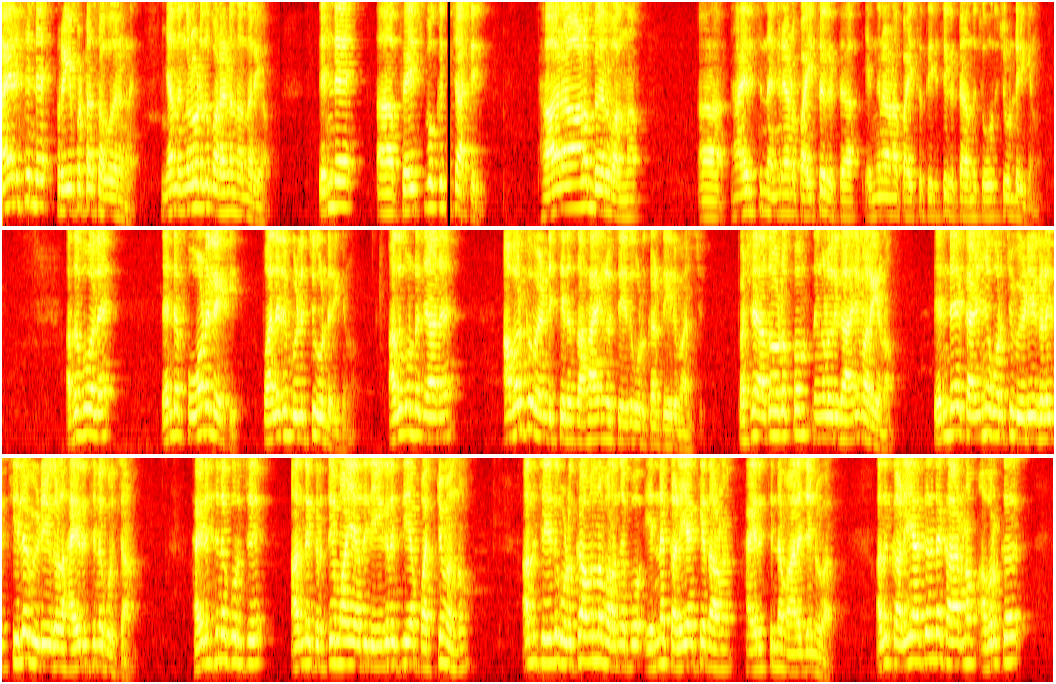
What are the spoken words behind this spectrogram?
ഹൈറിച്ചിന്റെ പ്രിയപ്പെട്ട സഹോദരങ്ങളെ ഞാൻ നിങ്ങളോട് ഇത് എന്റെ ഫേസ്ബുക്ക് ചാറ്റിൽ ധാരാളം പേർ വന്ന് ഹൈറിച്ചിന് എങ്ങനെയാണ് പൈസ കിട്ടുക എങ്ങനെയാണ് പൈസ തിരിച്ചു കിട്ടുക എന്ന് ചോദിച്ചുകൊണ്ടിരിക്കുന്നു. അതുപോലെ എന്റെ ഫോണിലേക്ക് പലരും വിളിച്ചുകൊണ്ടിരിക്കുന്നു. അതുകൊണ്ട് ഞാൻ അവർക്ക് വേണ്ടി ചില സഹായങ്ങൾ ചെയ്തു കൊടുക്കാൻ തീരുമാനിച്ചു. പക്ഷേ അതോടൊപ്പം നിങ്ങളൊരു കാര്യം അറിയണം. എന്റെ കഴിഞ്ഞ കുറച്ച് വീഡിയോകളിൽ ചില വീഡിയോകൾ ഹൈറിച്ചിനെ കുറിച്ചാണ്. ഹൈറിച്ചിനെ കുറിച്ച് അതിന് കൃത്യമായി അത് ലീഗലൈസ് ചെയ്യാൻ പറ്റുമെന്നും അത് ചെയ്തു കൊടുക്കാമെന്ന് പറഞ്ഞപ്പോൾ എന്നെ കളിയാക്കിയതാണ് ഹൈറിച്ചിന്റെ മാനേജന്മാർ അത് കളിയാക്കുന്നതിന്റെ കാരണം അവർക്ക്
